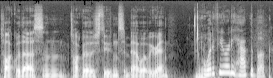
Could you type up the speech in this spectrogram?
talk with us and talk with other students about what we read. Yeah. What if you already have the book?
